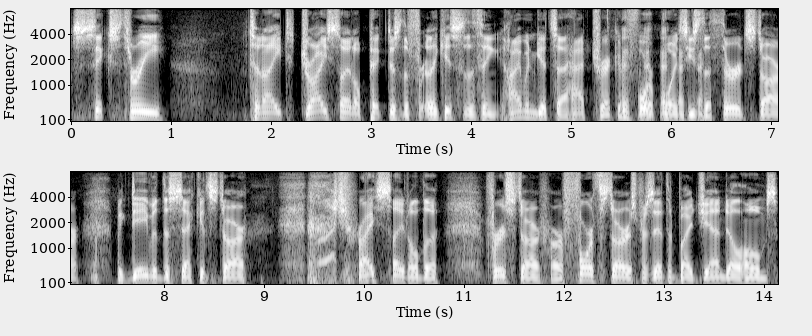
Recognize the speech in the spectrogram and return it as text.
six three tonight. Draisaitl picked as the first. Like this is the thing. Hyman gets a hat trick and four points. He's the third star. McDavid the second star. Draisaitl the first star. Our fourth star is presented by Jandel Homes,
